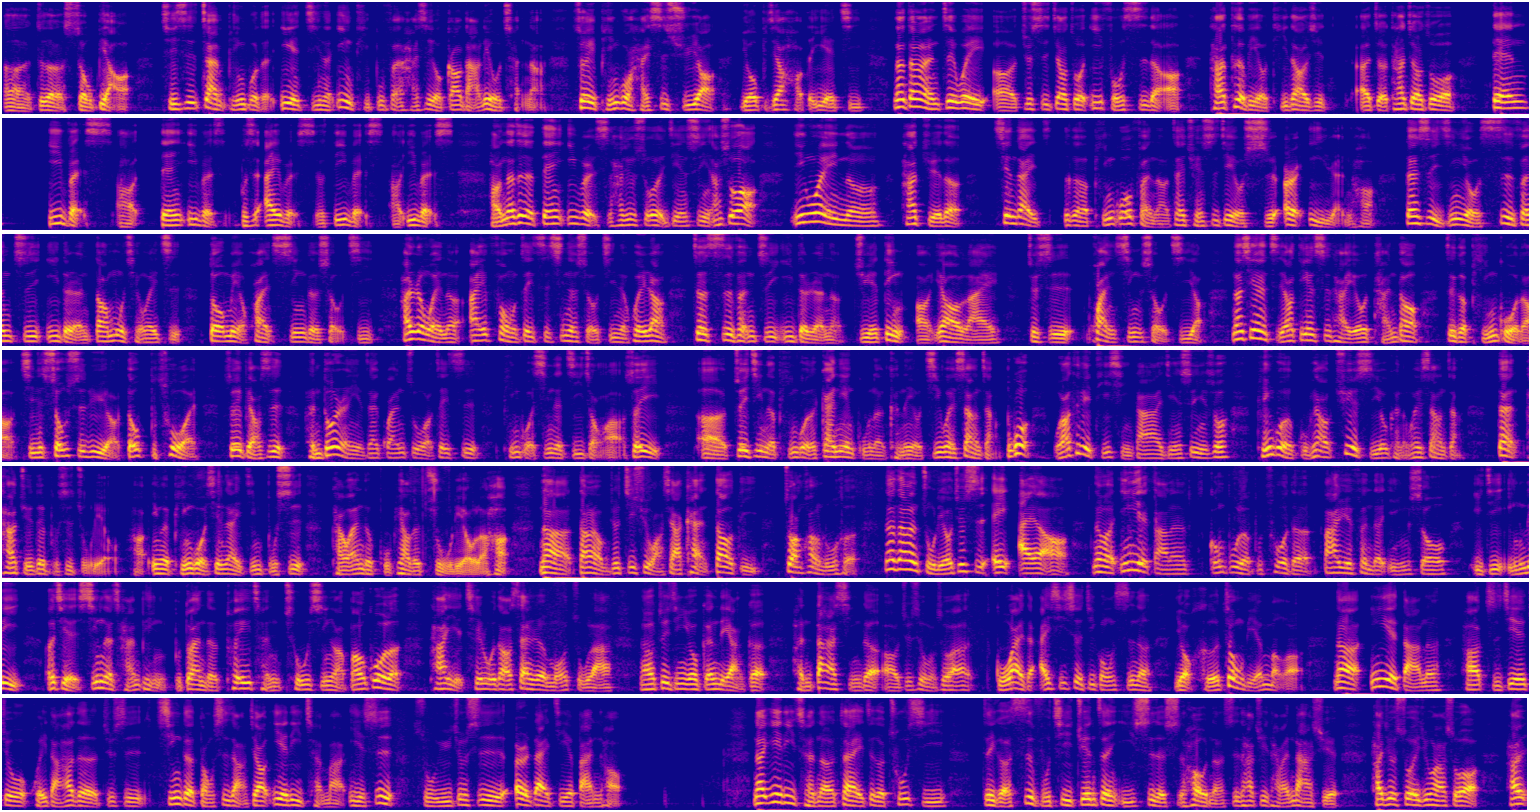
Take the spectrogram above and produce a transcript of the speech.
呃，这个手表，其实占苹果的业绩呢，硬体部分还是有高达六成呐，所以苹果还是需要有比较好的业绩。那当然，这位呃，就是叫做伊佛斯的啊，他特别有提到一些，呃，这他叫做 Dan eves 啊，Dan Evers 不是 Ivers，Davis 啊，Evers。好，那这个 Dan Evers 他就说了一件事情，他说哦。因为呢，他觉得现在这个苹果粉呢，在全世界有十二亿人哈，但是已经有四分之一的人到目前为止都没有换新的手机。他认为呢，iPhone 这次新的手机呢，会让这四分之一的人呢决定啊要来就是换新手机啊。那现在只要电视台有谈到这个苹果的，其实收视率哦都不错哎，所以表示很多人也在关注哦这次苹果新的机种啊，所以。呃，最近的苹果的概念股呢，可能有机会上涨。不过，我要特别提醒大家一件事情：说苹果的股票确实有可能会上涨，但它绝对不是主流。好，因为苹果现在已经不是台湾的股票的主流了。哈，那当然，我们就继续往下看，到底状况如何。那当然，主流就是 AI 了哦。那么英业达呢，公布了不错的八月份的营收以及盈利，而且新的产品不断的推陈出新啊，包括了它也切入到散热模组啦，然后最近又跟两个很大型的哦，就是我们说国外的 IC 设计公司呢有合纵联盟哦。那英业达呢，他直接就回答他的就是新的董事长叫叶立成嘛，也是属于就是二代接班哈。那叶立成呢，在这个出席这个伺服器捐赠仪式的时候呢，是他去台湾大学，他就说一句话，说他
